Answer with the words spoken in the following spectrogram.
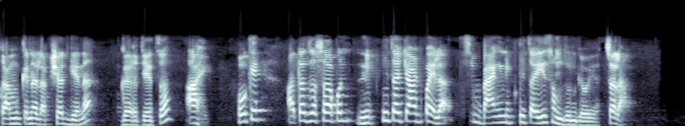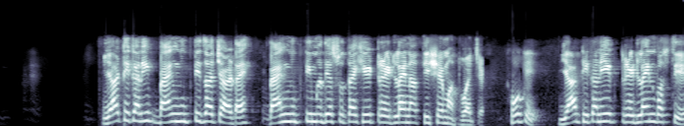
प्रामुख्याने लक्षात घेणं गरजेचं आहे. ओके आता जसं आपण निफ्टीचा चार्ट पाहिला तसं बँक निफ्टीचाही समजून घेऊया. चला. या ठिकाणी बँक निफ्टीचा चार्ट आहे. बँक निफ्टीमध्ये सुद्धा ही ट्रेड लाईन अतिशय महत्वाची आहे. ओके या ठिकाणी एक ट्रेड लाईन बसते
